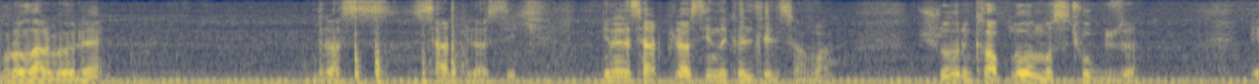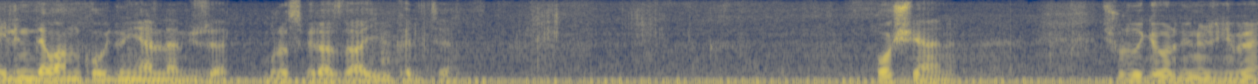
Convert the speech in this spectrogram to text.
Buralar böyle biraz sert plastik. Yine de sert plastiğin de kalitelisi ama. Şuraların kaplı olması çok güzel. Elin devamlı koyduğun yerler güzel. Burası biraz daha iyi bir kalite. Hoş yani. Şurada gördüğünüz gibi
